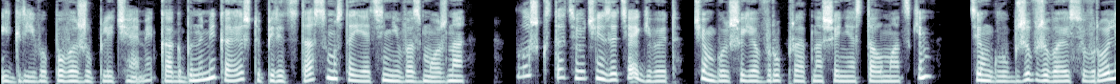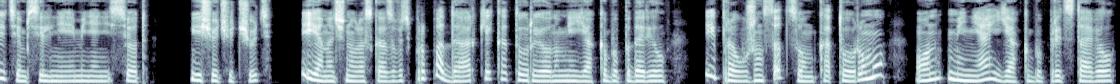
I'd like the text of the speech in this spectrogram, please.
Игриво повожу плечами, как бы намекая, что перед Стасом устоять невозможно. Ложь, кстати, очень затягивает. Чем больше я вру про отношения с Талмацким, тем глубже вживаюсь в роли, тем сильнее меня несет. Еще чуть-чуть, и я начну рассказывать про подарки, которые он мне якобы подарил, и про ужин с отцом, которому он меня якобы представил.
